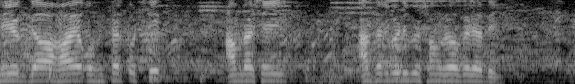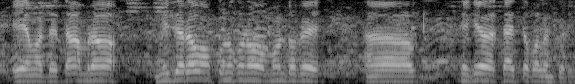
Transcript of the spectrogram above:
নিয়োগ দেওয়া হয় অফিসার কর্তৃক। আমরা সেই আনসার বিডিবি সংগ্রহ করে দিই। এই আমার দায়িত্ব। আমরা নিজেরাও কোনো কোনো মণ্ডপে থেকে দায়িত্ব পালন করি।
